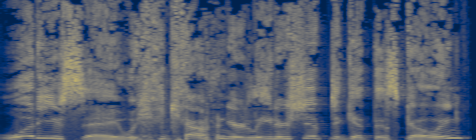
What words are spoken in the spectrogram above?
What do you say? We can count on your leadership to get this going?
